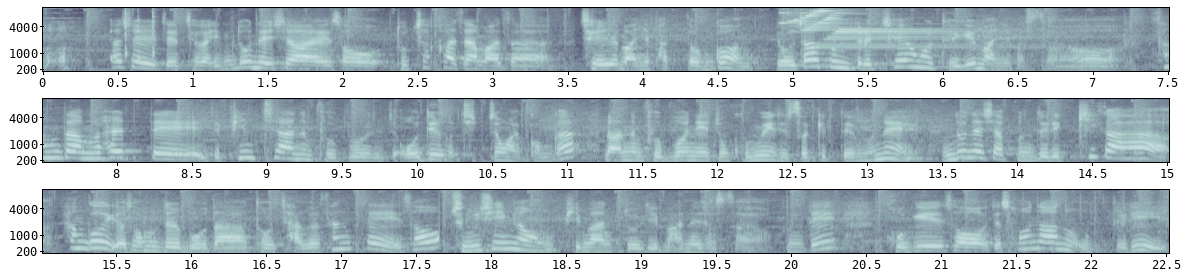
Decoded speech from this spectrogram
사실 이제 제가 인도네시아에서 도착하자마자 제일 많이 봤던 건 여자분들의 체형을 되게 많이 봤어요. 상담을 할 때 이제 핀치하는 부분, 이제 어디에 더 집중할 건가? 라는 부분이 좀 고민이 됐었기 때문에 인도네시아 분들이 키가 한국 여성들보다 더 작은 상태에서 중심형 비만 쪽이 많으셨어요. 근데 거기에서 이제 선호하는 옷들이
